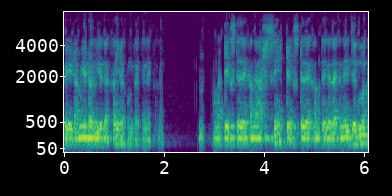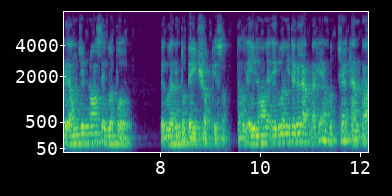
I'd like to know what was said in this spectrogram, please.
পেইড আমি এটা দিয়ে দেখাই, এখন দেখেন এখানে। আমরা টেক্সটের এখানে আসছি টেক্সটের এখান থেকে দেখেন, এই যেগুলো কেমন চিহ্ন আছে, এগুলো এগুলো কিন্তু পেইড সব কিছু। তাহলে এই ধরনের এগুলো নিতে গেলে আপনাকে হচ্ছে ক্যানভা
